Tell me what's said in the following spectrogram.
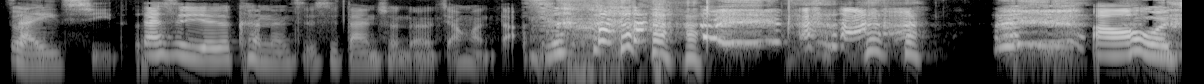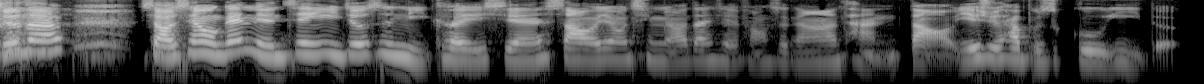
在一起的。但是也可能只是单纯的讲话很大声。好，我觉得小贤，我给你的建议就是，你可以先稍微用轻描淡写的方式跟他谈到，也许他不是故意的。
